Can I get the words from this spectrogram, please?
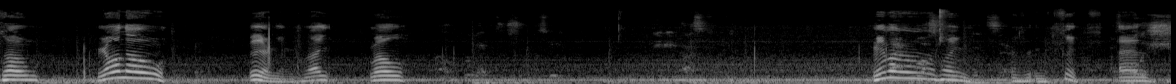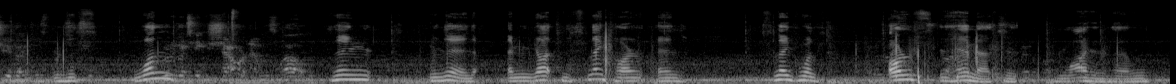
So, we all know video games, right? Well, me and my brother were playing 6, and this one well. thing we did, and we got the Snake card, and Snake was arms and Handmaster in him.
